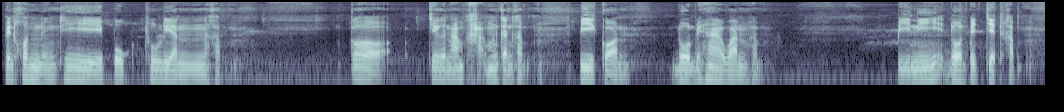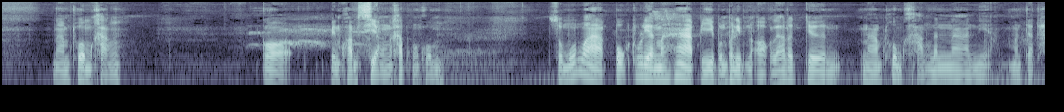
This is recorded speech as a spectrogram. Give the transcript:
เป็นคนหนึ่งที่ปลูกทุเรียนนะครับ ก็เจอน้ำขังเหมือนกันครับ ปีก่อนโดนไปห้าวันครับ ปีนี้โดนไปเจ็ดครับ น้ำท่วมขัง ก็เป็นความเสี่ยงนะครับของผม สมมุติว่าปลูกทุเรียนมาห้าปีผลผลิตมันออกแล้วแล้วเจอน้ำท่วมขังนานๆเนี่ย มันจะท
